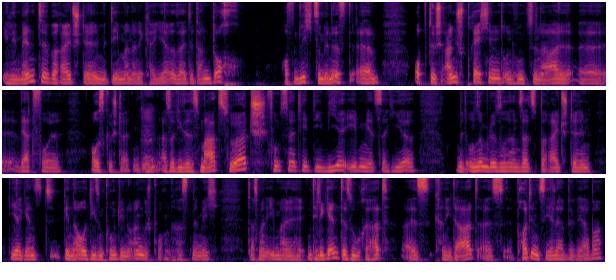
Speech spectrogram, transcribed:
Elemente bereitstellen, mit denen man eine Karriereseite dann doch hoffentlich zumindest ähm, optisch ansprechend und funktional äh, wertvoll ausgestalten kann. Mhm. Also diese Smart Search Funktionalität, die wir eben jetzt hier mit unserem Lösungsansatz bereitstellen, die ergänzt genau diesen Punkt, den du angesprochen hast, nämlich, dass man eben eine intelligente Suche hat als Kandidat, als potenzieller Bewerber,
